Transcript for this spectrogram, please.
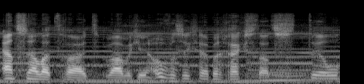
En snelheid eruit waar we geen overzicht hebben. Rechts staat stil.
